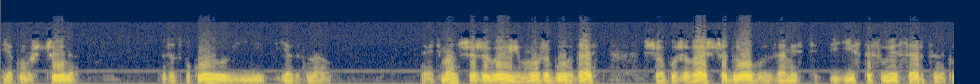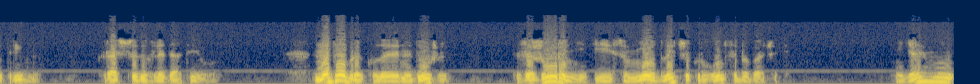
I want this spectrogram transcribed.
як мужчина. Заспокоював її, як знав. Гетьман ще живий, може, Бог дасть, що поживе ще довго, замість їсти своє серце не потрібно. Краще доглядати його. Недобре, коли не дуже. Зажурені і сумні обличчя кругом себе бачать. Я йому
